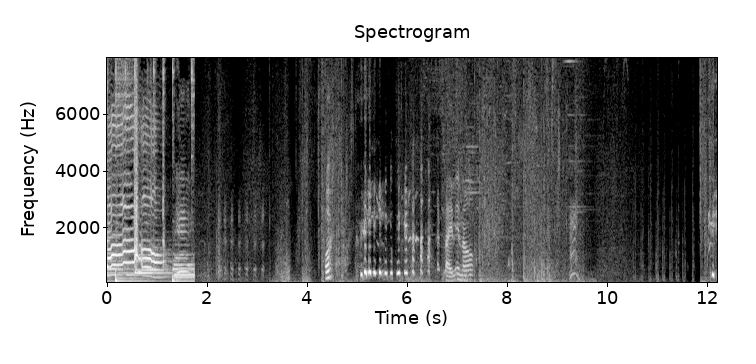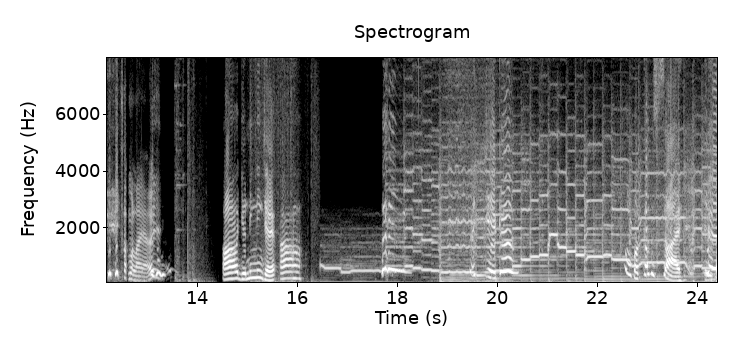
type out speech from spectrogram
dog. ใส่เล่นเนาะ ทำอะไรอะเฮ้ยอ๋อยืนนิ่งๆเฉยอ๋อไอ้เจ๊ก็โอ้ปักกังสายเย้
